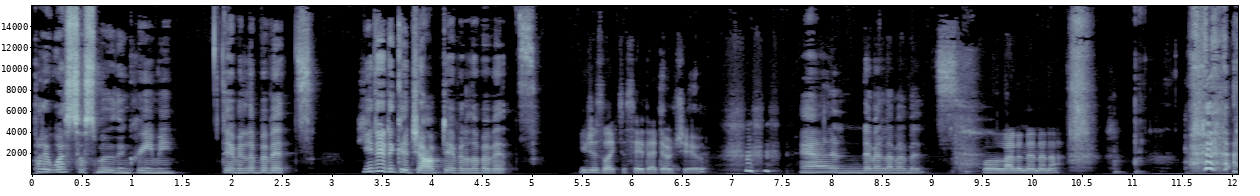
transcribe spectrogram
But it was so smooth and creamy. David Lebovitz. You did a good job, David Lebovitz. You just like to say that, don't you? And Lebovitz. La na na na.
